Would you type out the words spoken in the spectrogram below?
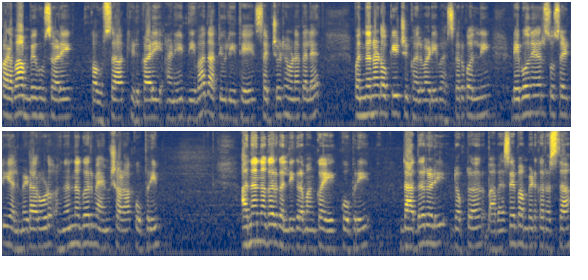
कळवा आंबे घोसाळे कौसा खिडकाळी आणि दिवा दातिवली इथे सज्ज ठेवण्यात आल्या आहेत. Vandana Doke Chikhalwadi Bhaskar colony Debonair society Almeida road Anandnagar व्यायामशाळा कोपरी आनंदनगर गल्ली क्रमांक एक कोपरी दादरळी डॉक्टर बाबासाहेब आंबेडकर रस्ता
